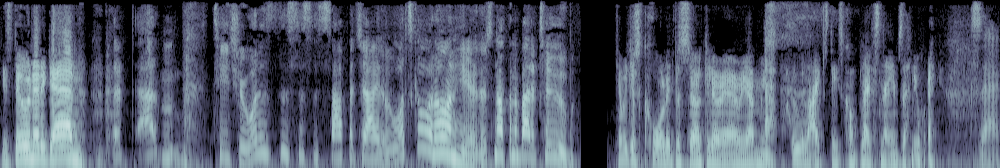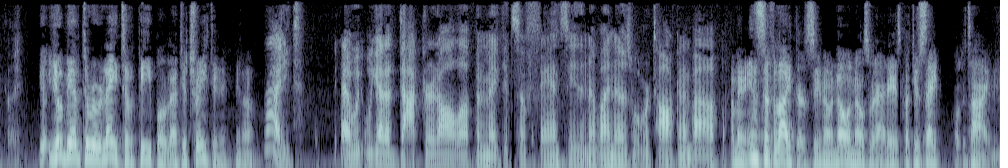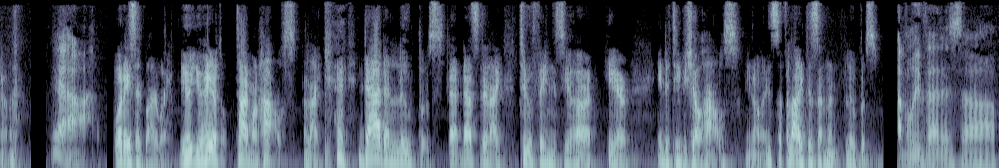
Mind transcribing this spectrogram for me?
He's doing it again. That, um, teacher, what is this? This esophagitis. What's going on here? There's nothing about a tube. Can we just call it the circular area? I mean, who likes these complex names anyway? Exactly. You- You'll be able to relate to the people that you're treating. You know. Right. Yeah, we we got to doctor it all up and make it so fancy that nobody knows what we're talking about. I mean, encephalitis. You know, no one knows what that is, but you're saying it all the time. You know. Yeah. What is it, by the way? You you hear it all the time on House, like dad and lupus. That that's the like two things you hear here in the TV show House. You know, encephalitis and lupus. I believe that is uh,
